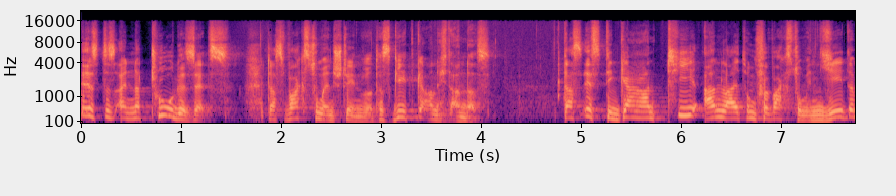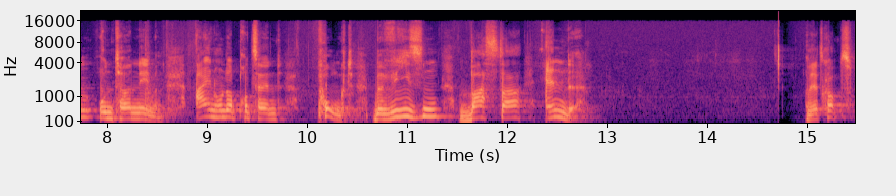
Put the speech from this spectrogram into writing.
ist es ein Naturgesetz, dass Wachstum entstehen wird. Das geht gar nicht anders. Das ist die Garantieanleitung für Wachstum in jedem Unternehmen. 100 Prozent, Punkt. Bewiesen, basta, Ende. Und jetzt kommt's.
